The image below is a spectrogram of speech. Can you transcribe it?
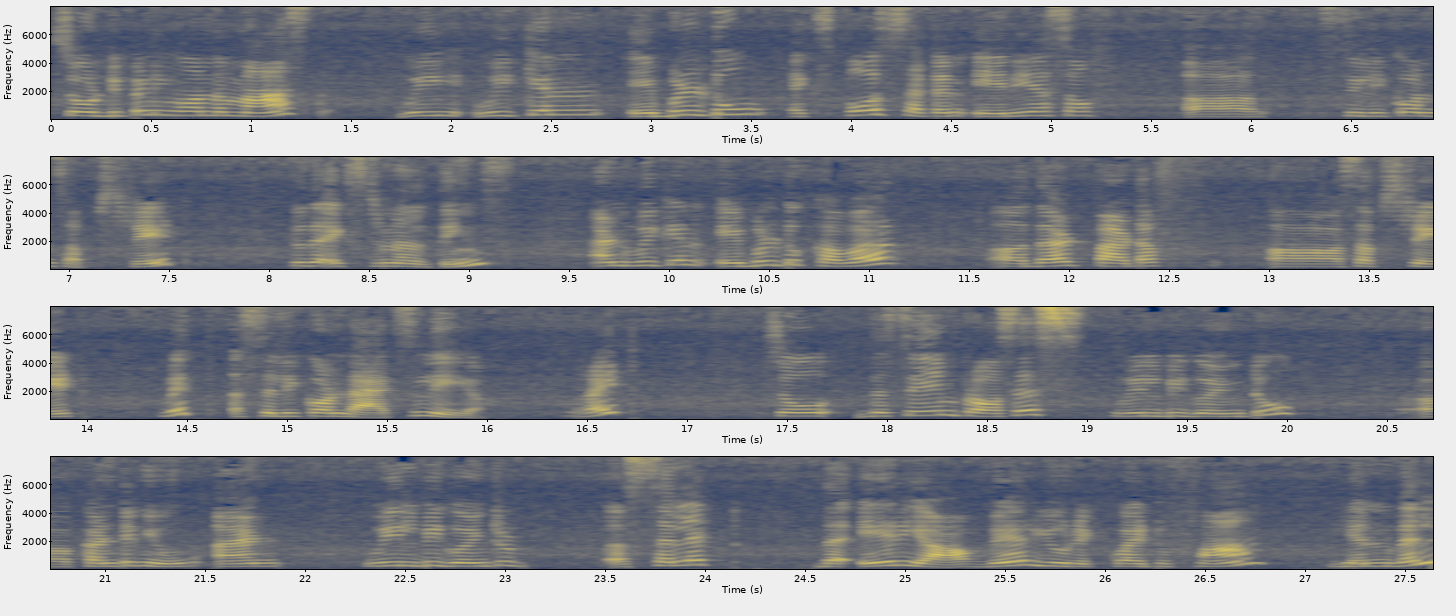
So depending on the mask we we can able to expose certain areas of uh, silicon substrate to the external things and we can able to cover uh, that part of uh, substrate with a silicon dioxide layer right so the same process will be going to uh, continue and we will be going to uh, select the area where you require to form n well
